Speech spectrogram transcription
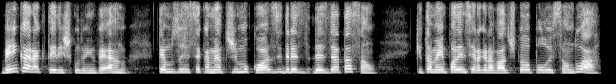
bem característico do inverno, temos o ressecamento de mucosas e desidratação, que também podem ser agravados pela poluição do ar,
